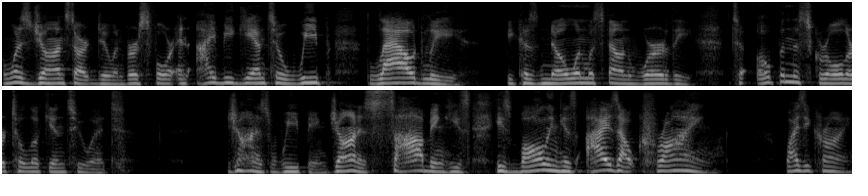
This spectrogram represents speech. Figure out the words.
And what does John start doing? Verse 4 And I began to weep loudly because no one was found worthy to open the scroll or to look into it. John is weeping. John is sobbing. He's, he's bawling his eyes out, crying. Why is he crying?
